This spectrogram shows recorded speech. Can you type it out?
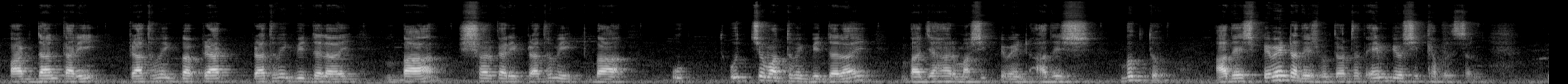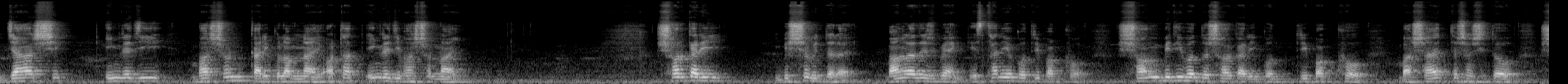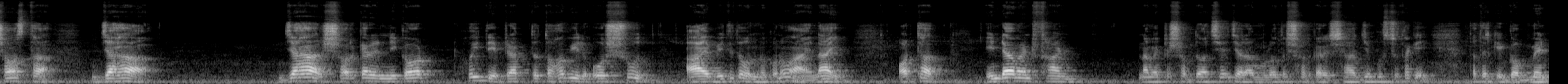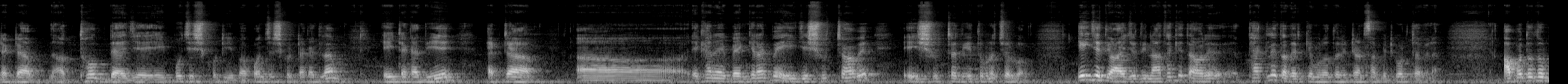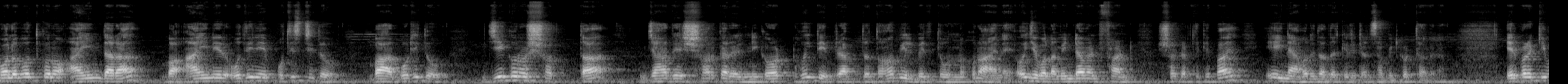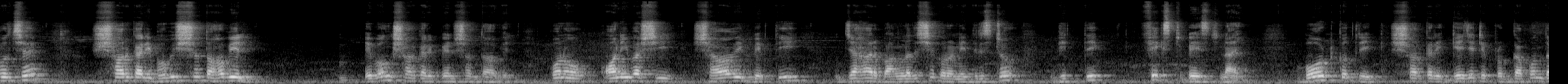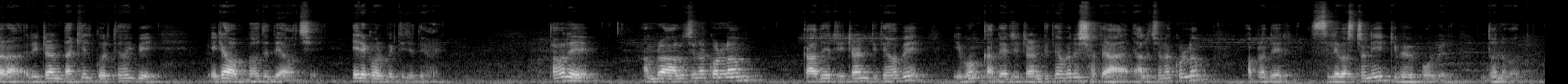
পাঠদানকারী, প্রাথমিক বা প্রাক প্রাথমিক বিদ্যালয় বা সরকারি প্রাথমিক বা উচ্চ মাধ্যমিক বিদ্যালয় বা যাহার মাসিক পেমেন্ট আদেশভুক্ত, আদেশ, পেমেন্ট আদেশভুক্ত অর্থাৎ এমপিও শিক্ষা প্রতিষ্ঠান, যাহার ইংরেজি ভাষণ কারিকুলাম নাই, অর্থাৎ ইংরেজি ভাষণ নাই। সরকারি বিশ্ববিদ্যালয়, বাংলাদেশ ব্যাংক, স্থানীয় কর্তৃপক্ষ, সংবিধিবদ্ধ সরকারি কর্তৃপক্ষ বা স্বায়ত্তশাসিত সংস্থা যাহা, যাহার সরকারের নিকট হইতে প্রাপ্ত তহবিল ও সুদ আয় ব্যতীত অন্য কোনো আয় নাই। অর্থাৎ এন্ডাওমেন্ট ফান্ড নামে একটা শব্দ আছে, যারা মূলত সরকারের সাহায্যে পুষ্ট থাকে। তাদেরকে গভর্নমেন্ট একটা থোক দেয় যে এই পঁচিশ কোটি বা পঞ্চাশ কোটি টাকা দিলাম, এই টাকা দিয়ে একটা এখানে ব্যাংকে রাখবে, এই যে সুদটা হবে, এই সুদটা দিয়ে তোমরা চলবো। এই জাতীয় আয় যদি না থাকে, তাহলে থাকলে তাদেরকে মূলত রিটার্ন সাবমিট করতে হবে না। আপাতত বলবৎ কোনো আইন দ্বারা বা আইনের অধীনে প্রতিষ্ঠিত বা গঠিত যে কোনো সত্তা যাহাদের সরকারের নিকট হইতে প্রাপ্ত তহবিল ব্যতীত অন্য কোনো আয় ওই যে বললাম ইন্ডামেন্ট ফান্ড সরকার থেকে পায়, এই না হলে তাদেরকে রিটার্ন সাবমিট করতে হবে না। এরপরে কি বলছে? সরকারি ভবিষ্যৎ তহবিল এবং সরকারি পেনশন তহবিল। কোনো অনিবাসী স্বাভাবিক ব্যক্তি যাহার বাংলাদেশে কোনো নির্দিষ্ট ভিত্তিক ফিক্সড বেসড নাই। বোর্ড কর্তৃক সরকারি গেজেটে প্রজ্ঞাপন দ্বারা রিটার্ন দাখিল করতে হইবে, এটা অব্যাহতি দেওয়া আছে। এরকম ব্যক্তি যদি হয়। তাহলে আমরা আলোচনা করলাম কাদের রিটার্ন দিতে হবে এবং কাদের রিটার্ন দিতে হবে না, সাথে আলোচনা করলাম। আপনাদের সিলেবাসটা নিয়ে কীভাবে পড়বেন। ধন্যবাদ।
